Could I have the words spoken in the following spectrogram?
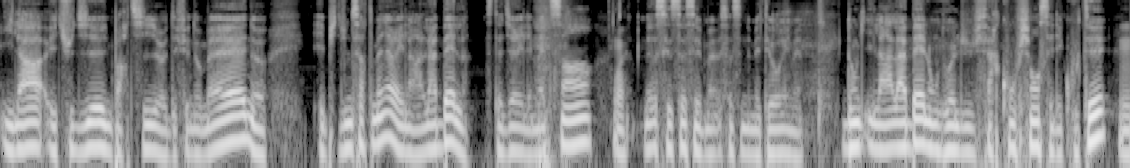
il a étudié une partie euh, des phénomènes, et puis d'une certaine manière, il a un label, c'est-à-dire il est médecin. Ouais. C'est ça, c'est ça, c'est de mes théories. Mais... Donc il a un label, on doit lui faire confiance et l'écouter. Mm.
